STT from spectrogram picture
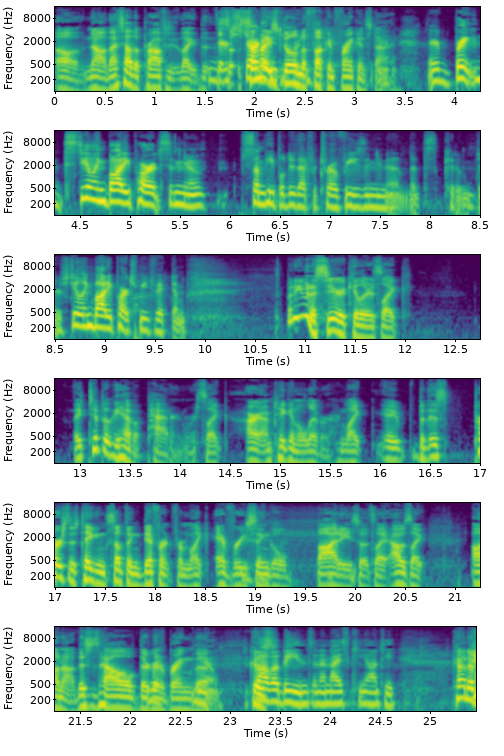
oh no, that's how the prophecy. Like the, They're s- starting somebody's building a fucking Frankenstein. They're break- stealing body parts, and you know, some people do that for trophies, and you know, that's they're stealing body parts from each victim. But even a serial killer is like, they typically have a pattern where it's like, all right, I'm taking a liver, like, eh, but this person is taking something different from like every single body. So it's like, I was like, oh no, this is how they're going to bring the you know, fava beans and a nice Chianti. kind of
